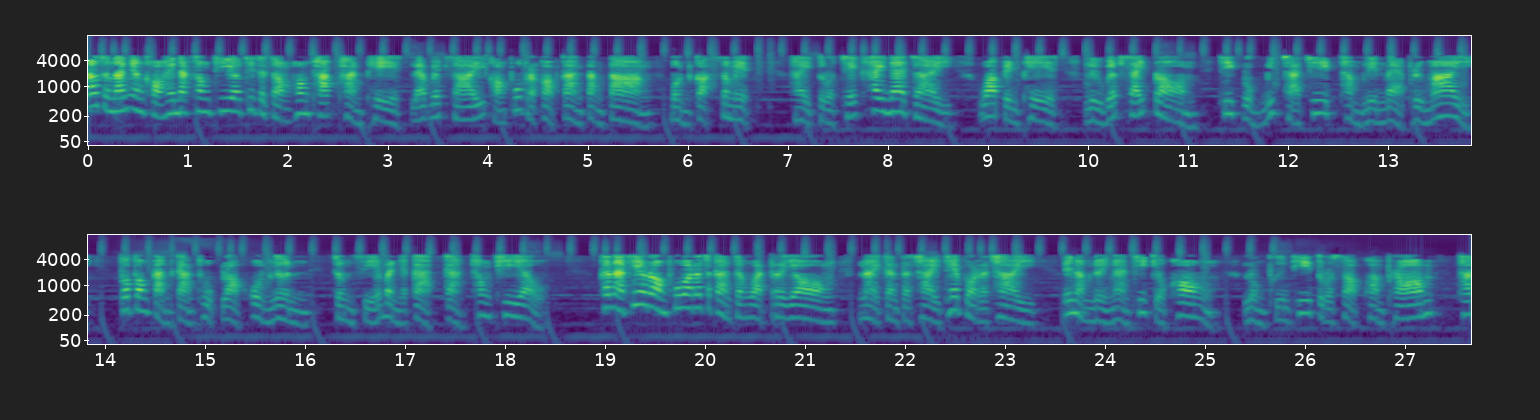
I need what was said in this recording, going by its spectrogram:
นอกจากนั้นยังขอให้นักท่องเที่ยวที่จะจองห้องพักผ่านเพจ และเว็บไซต์ของผู้ประกอบการต่างๆ บนเกาะเสม็ดให้ตรวจเช็คให้แน่ใจว่าเป็นเพจ หรือเว็บไซต์ปลอม ที่กลุ่มมิจฉาชีพทำเลียนแบบหรือไม่ เพื่อป้องกันการถูกหลอกโอนเงิน จนเสียบรรยากาศการท่องเที่ยว ขณะที่รองผู้ว่าราชการจังหวัดระยองนายกันตชัยเทพวรชัย ได้นำหน่วยงานที่เกี่ยวข้อง ลงพื้นที่ตรวจสอบความพร้อม ท่า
